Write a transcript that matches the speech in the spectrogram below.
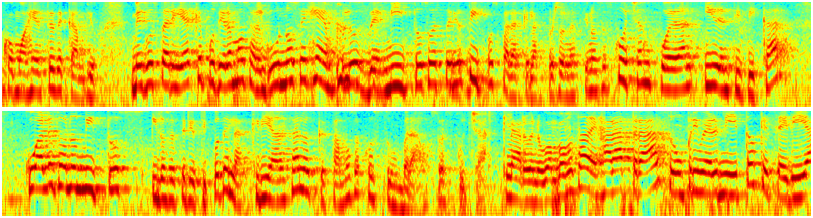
como agentes de cambio. Me gustaría que pusiéramos algunos ejemplos de mitos o estereotipos para que las personas que nos escuchan puedan identificar ¿Cuáles son los mitos y los estereotipos de la crianza a los que estamos acostumbrados a escuchar? Claro, bueno, vamos a dejar atrás un primer mito que sería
